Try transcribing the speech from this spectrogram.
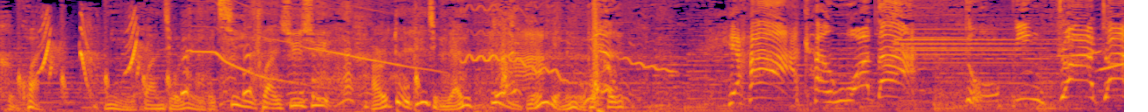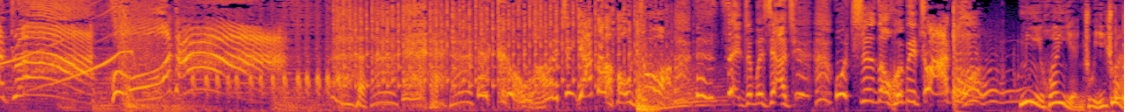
很快。蜜獾就累得气喘吁吁，而杜宾警员一点也没有放松。呀哈！看我的，杜宾抓抓抓！火大！可恶，这鸭蛋好重，再这么下去，我迟早会被抓住。蜜獾眼珠一转，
